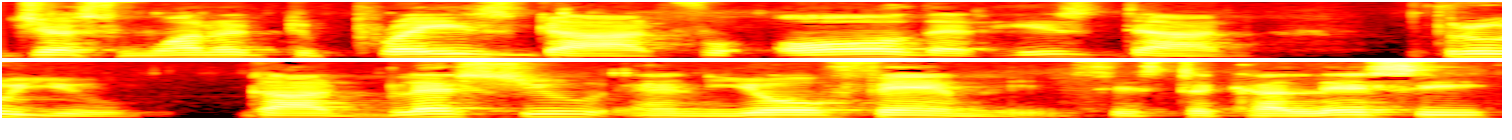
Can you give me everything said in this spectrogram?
just wanted to praise God for all that he's done through you. God bless you and your family. Sister Kalesi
